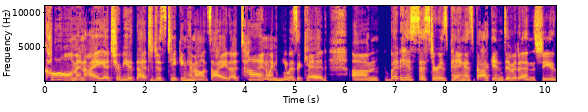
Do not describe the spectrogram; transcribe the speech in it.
calm. And I attribute that to just taking him outside a ton when he was a kid. Um, but his sister is paying us back in dividends. She's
